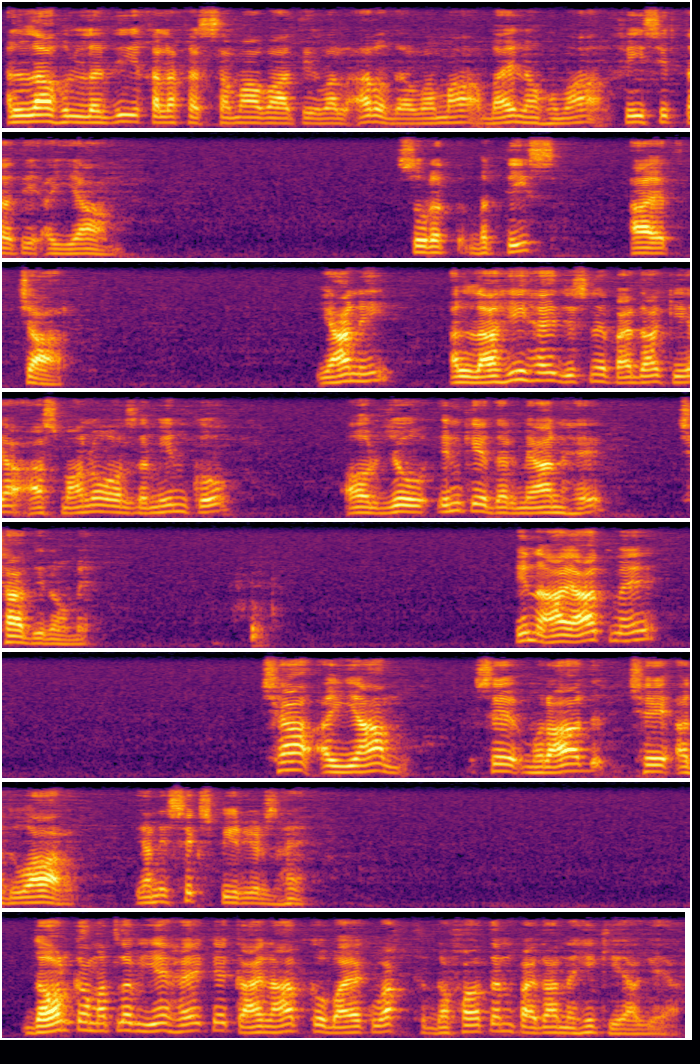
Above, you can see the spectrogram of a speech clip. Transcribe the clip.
اللہ الدی خلق السماوات والارض وما بینہما فی ستت ایام۔ سورت بتیس، آیت چار۔ یعنی اللہ ہی ہے جس نے پیدا کیا آسمانوں اور زمین کو اور جو ان کے درمیان ہے چھ دنوں میں۔ ان آیات میں چھ ایام سے مراد چھ ادوار یعنی سکس پیریڈز ہیں۔ دور کا مطلب یہ ہے کہ کائنات کو بائک وقت دفاتن پیدا نہیں کیا گیا،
